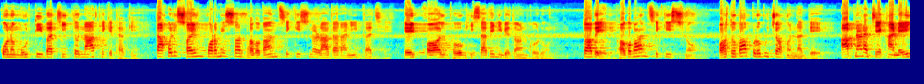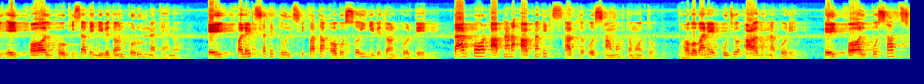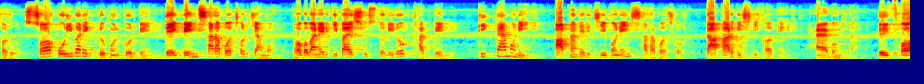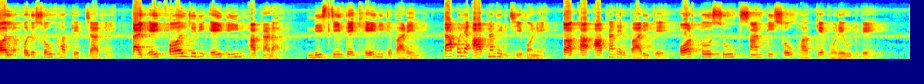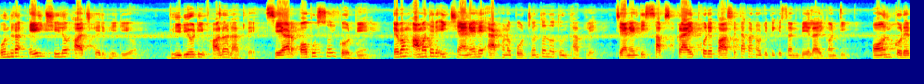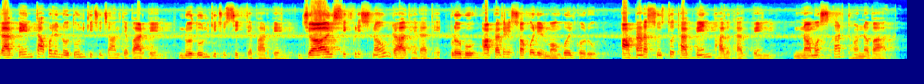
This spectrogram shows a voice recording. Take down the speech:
কোনো মূর্তি বা চিত্ত না থেকে থাকে, তাহলে স্বয়ং পরমেশ্বর ভগবান শ্রীকৃষ্ণ রাধা রানীর কাছে এই ফল ভোগ হিসাবে নিবেদন করুন। তবে ভগবান শ্রীকৃষ্ণ অথবা প্রভু জগন্নাথ দেব, আপনারা যেখানেই এই ফল ভোগ হিসাবে নিবেদন করুন না কেন এই ফলের সাথে তুলসী পাতা অবশ্যই নিবেদন করবেন। তারপর আপনারা আপনাদের সাধ্য ও সামর্থ্য মতো ভগবানের পুজো আরাধনা করে এই ফল প্রসাদ স্বরূপ সপরিবারে গ্রহণ করবেন। দেখবেন সারা বছর যেমন ভগবানের কৃপায় সুস্থ নিরোগ থাকবেন, ঠিক তেমনই আপনাদের জীবনেই সারা বছর টাকার বৃষ্টি হবে। হ্যাঁ বন্ধুরা, এই ফল হলো সৌভাগ্যের চাবি। তাই এই ফল যদি এই দিন আপনারা নিশ্চিন্তে খেয়ে নিতে পারেন। তাহলে আপনাদের জীবনে তথা আপনাদের বাড়িতে অর্থ, সুখ, শান্তি, সৌভাগ্যে ভরে উঠবে। বন্ধুরা, এই ছিল আজকের ভিডিও। ভিডিওটি ভালো লাগলে শেয়ার অবশ্যই করবেন এবং আমাদের এই চ্যানেলে এখনও পর্যন্ত নতুন থাকলে চ্যানেলটি সাবস্ক্রাইব করে পাশে থাকা নোটিফিকেশন বেল আইকনটি অন করে রাখবেন, তাহলে নতুন কিছু জানতে পারবেন, নতুন কিছু শিখতে পারবেন। জয় শ্রীকৃষ্ণ, রাধে রাধে। প্রভু আপনাদের সকলের মঙ্গল করুক। আপনারা সুস্থ থাকবেন, ভালো থাকবেন। নমস্কার, ধন্যবাদ।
